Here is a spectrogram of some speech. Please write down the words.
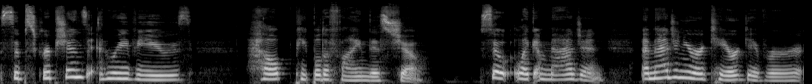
Subscriptions and reviews help people to find this show. So, like, imagine, imagine you're a caregiver,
